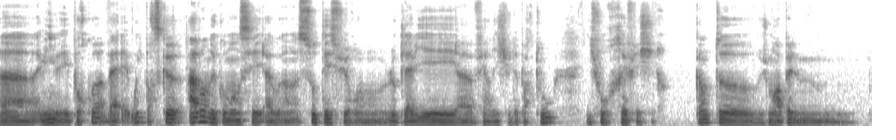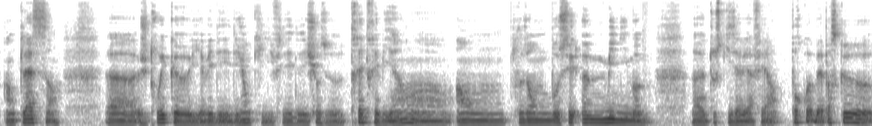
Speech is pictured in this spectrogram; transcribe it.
Euh, mais pourquoi? Ben, Oui, parce que avant de commencer à, sauter sur euh, le clavier, à faire des chiffres de partout, il faut réfléchir. Quand euh, je me rappelle en classe, hein, je trouvais qu'il y avait des, gens qui faisaient des choses très très bien en faisant bosser un minimum. Qu'ils à faire. Pourquoi? Ben Parce que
